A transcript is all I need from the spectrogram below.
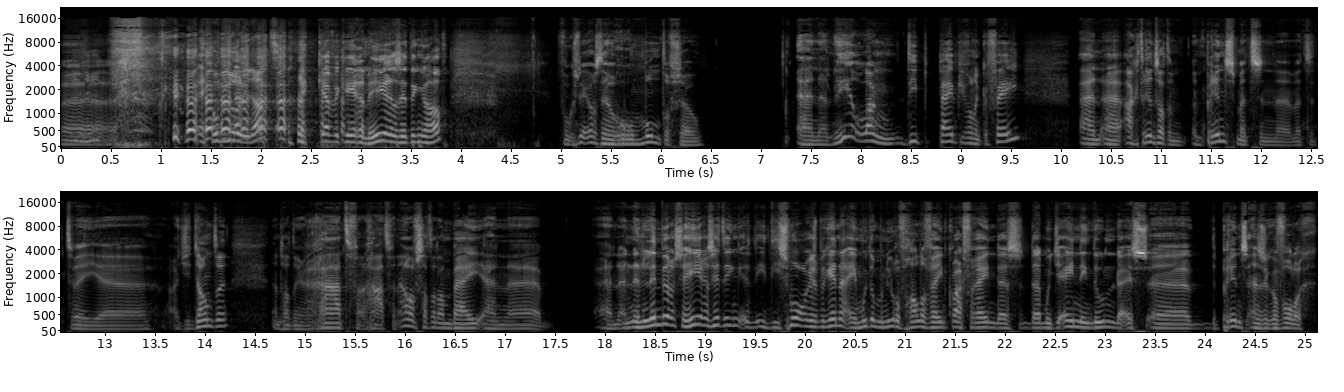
Uh, mm -hmm. Hoe bedoel je dat? ik heb een keer een herenzitting gehad. Volgens mij was het een Roermond of zo. En een heel lang diep pijpje van een café. En uh, achterin zat een, een prins met zijn, uh, met twee uh, adjudanten. En had een raad van, raad van elf zat er dan bij. En, en, en een Limburgse herenzitting, die, die s'morgens beginnen. En je moet om een uur of half één, kwart voor één. Dus, daar moet je één ding doen. Dat is de prins en zijn gevolg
